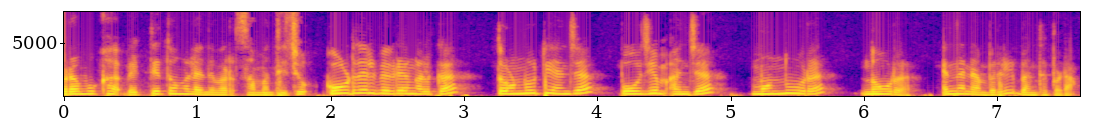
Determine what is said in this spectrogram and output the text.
പ്രമുഖ വ്യക്തിത്വങ്ങൾ എന്നിവർ സംബന്ധിച്ചു. കൂടുതൽ വിവരങ്ങൾക്ക് തൊണ്ണൂറ്റിയഞ്ച് പൂജ്യം അഞ്ച് മുന്നൂറ് നൂറ് എന്ന നമ്പറിൽ ബന്ധപ്പെടാം.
